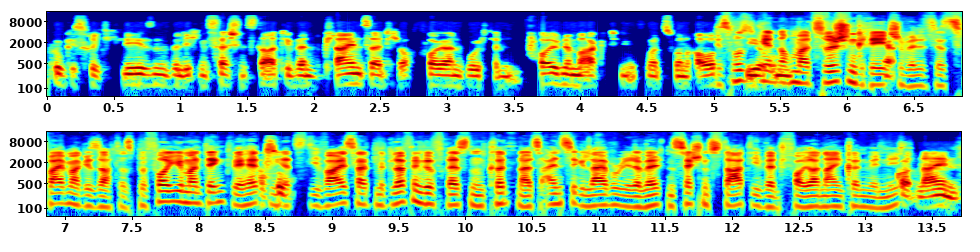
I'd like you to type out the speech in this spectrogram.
Cookies richtig lesen, will ich ein Session Start Event clientseitig auch feuern, wo ich dann folgende Marketinginformationen raus. Jetzt muss ich ja um, nochmal zwischengrätschen, ja. weil du es jetzt zweimal gesagt hast. Bevor jemand denkt, wir hätten so. jetzt die Weisheit mit Löffeln gefressen und könnten als einzige Library der Welt ein Session Start Event feuern. Nein, können wir nicht. Gott, nein.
